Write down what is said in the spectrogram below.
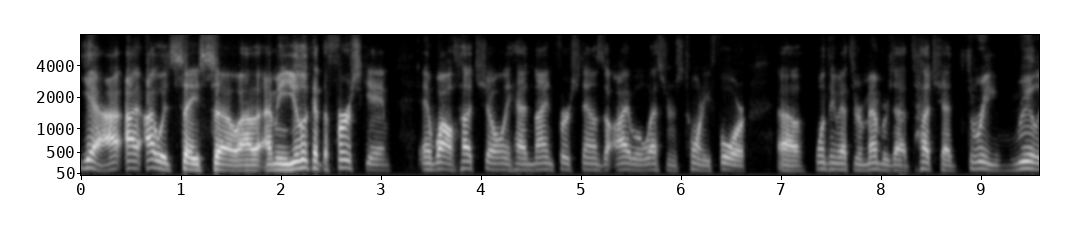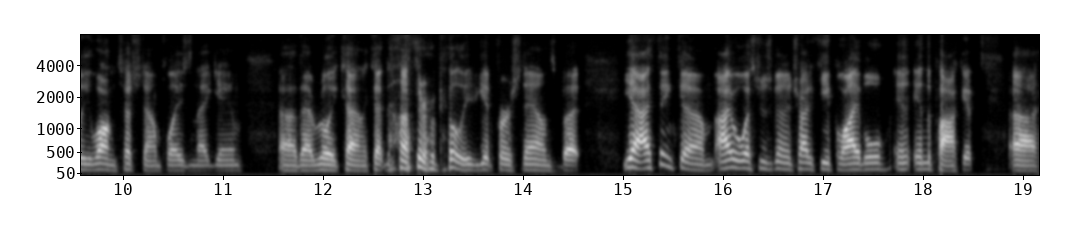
Yeah, I, I would say so. I, I mean, you look at the first game, and while Hutch only had nine first downs to Iowa Western's 24, uh, one thing we have to remember is that Hutch had three really long touchdown plays in that game uh, that really kind of cut down their ability to get first downs. But yeah, I think um, Iowa Western is going to try to keep Leibel in, in the pocket. Uh,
